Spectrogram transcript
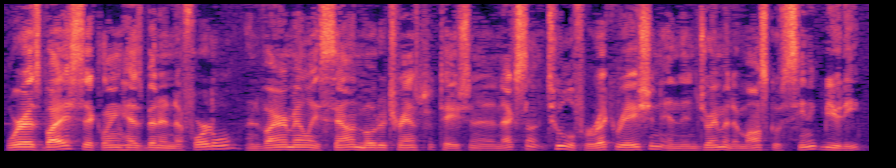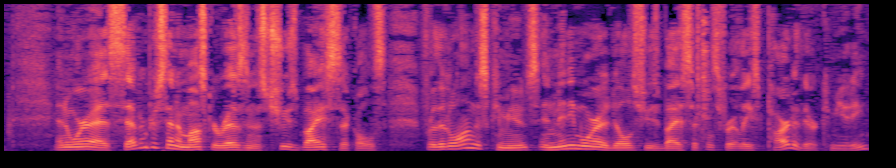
Whereas bicycling has been an affordable, environmentally sound mode of transportation and an excellent tool for recreation and the enjoyment of Moscow's scenic beauty, and whereas 7% of Moscow residents choose bicycles for their longest commutes, and many more adults use bicycles for at least part of their commuting,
